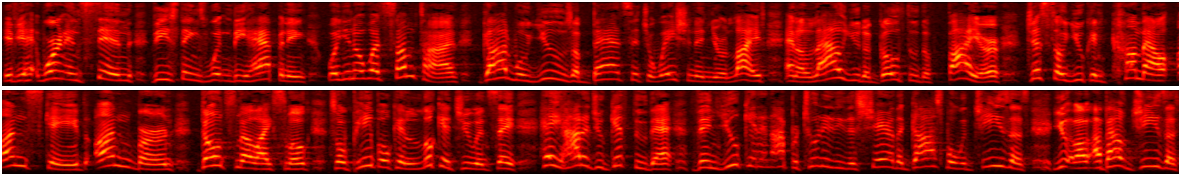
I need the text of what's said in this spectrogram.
if you weren't in sin, these things wouldn't be happening. Well, you know what? Sometimes God will use a bad situation in your life and allow you to go through the fire just so you can come out unscathed, unburned, don't smell like smoke, so people can look at you and say, Hey, how did you get through that? Then you get an opportunity to to share the gospel with Jesus, you, about Jesus,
